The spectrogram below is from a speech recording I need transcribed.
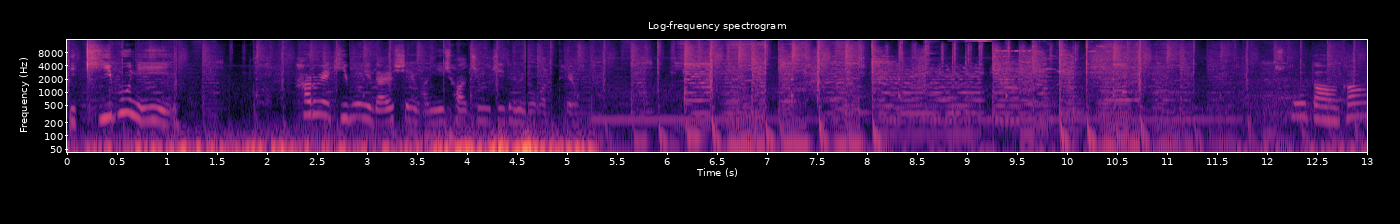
이 기분이 하루의 기분이 날씨에 많이 좌지우지 되는 것 같아요. 소다가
